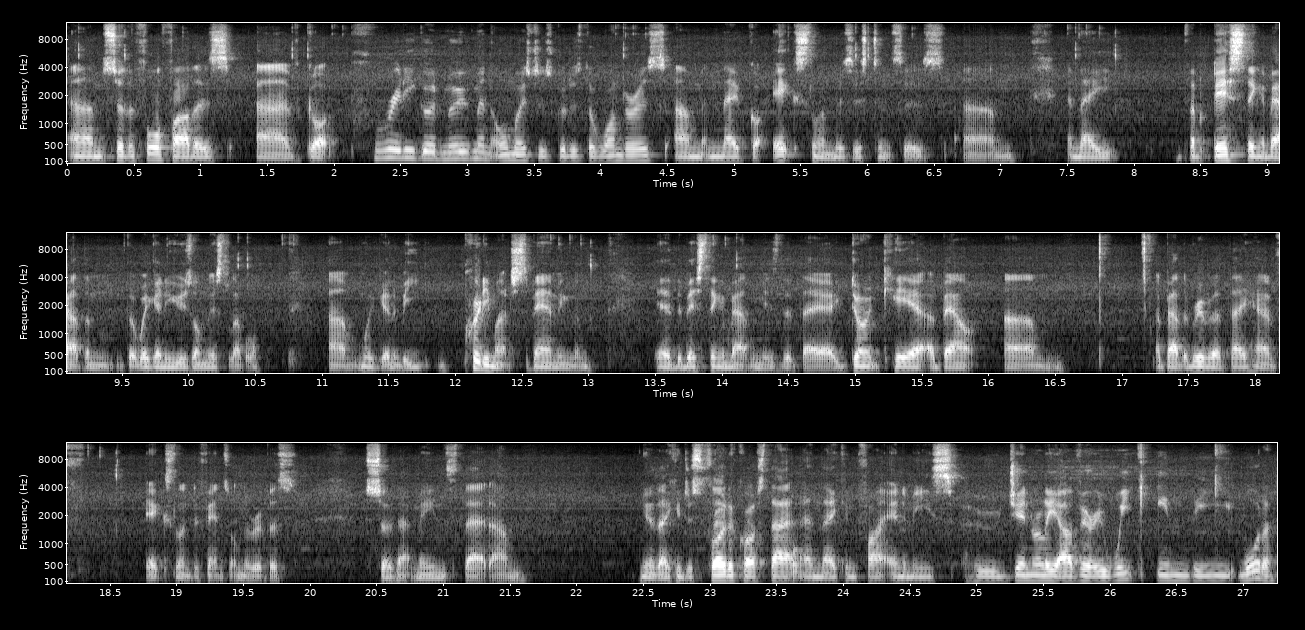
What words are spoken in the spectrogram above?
Um, so the Forefathers uh, have got pretty good movement, almost as good as the Wanderers, um, and they've got excellent resistances, um, and they the best thing about them that we're going to use on this level, um, we're going to be pretty much spamming them yeah, the best thing about them is that they don't care about um, about the river. They have excellent defense on the rivers, so that means that um, you know they can just float across that and they can fight enemies who generally are very weak in the water.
